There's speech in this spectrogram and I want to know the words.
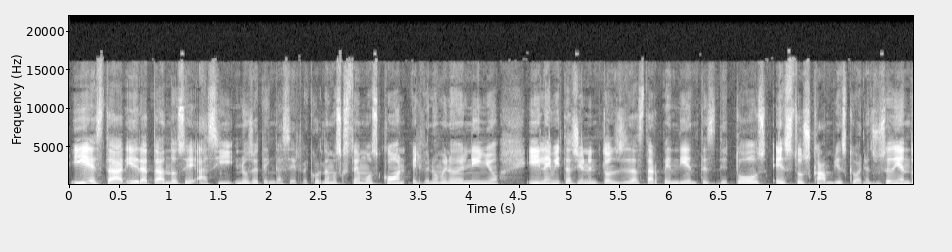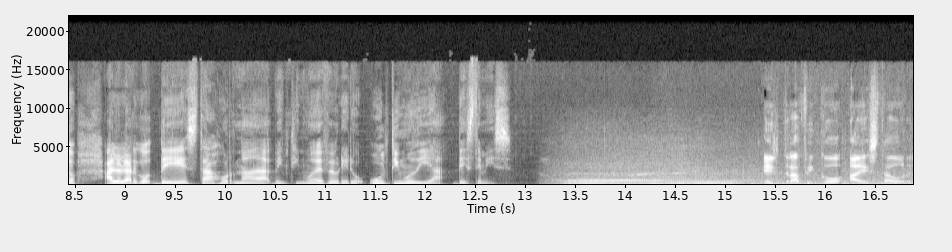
y estar hidratándose así no se tenga sed. Recordemos que estemos con el fenómeno del niño y la invitación entonces a estar pendientes de todos estos cambios que vayan sucediendo a lo largo de esta jornada 29 de febrero, último día de este mes. El tráfico a esta hora.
